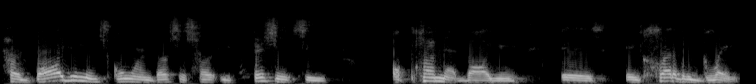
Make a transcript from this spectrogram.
her volume in scoring versus her efficiency upon that volume is incredibly great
